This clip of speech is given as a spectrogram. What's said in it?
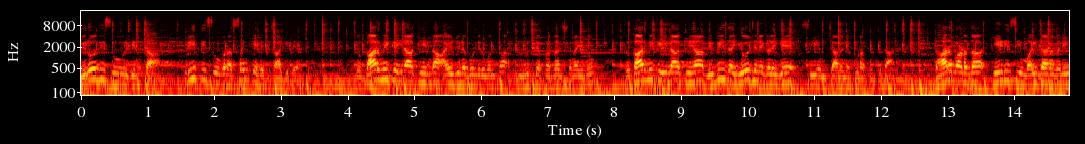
ವಿರೋಧಿಸುವವರಿಗಿಂತ ಪ್ರೀತಿಸುವವರ ಸಂಖ್ಯೆ ಹೆಚ್ಚಾಗಿದೆ ಅಂತ. ಸೊ ಕಾರ್ಮಿಕ ಇಲಾಖೆಯಿಂದ ಆಯೋಜನೆಗೊಂಡಿರುವಂಥ ನೃತ್ಯ ಪ್ರದರ್ಶನ ಇದು. ಸೊ ಕಾರ್ಮಿಕ ಇಲಾಖೆಯ ವಿವಿಧ ಯೋಜನೆಗಳಿಗೆ ಸಿಎಂ ಚಾಲನೆ ಕೂಡ ಕೊಟ್ಟಿದ್ದಾರೆ. ಧಾರವಾಡದ ಕೆಡಿಸಿ ಮೈದಾನದಲ್ಲಿ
